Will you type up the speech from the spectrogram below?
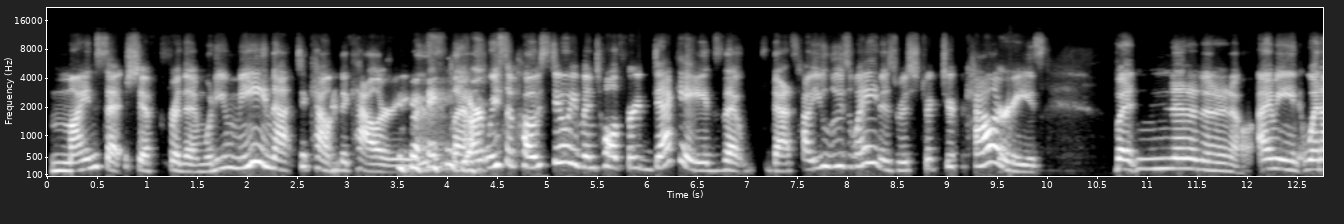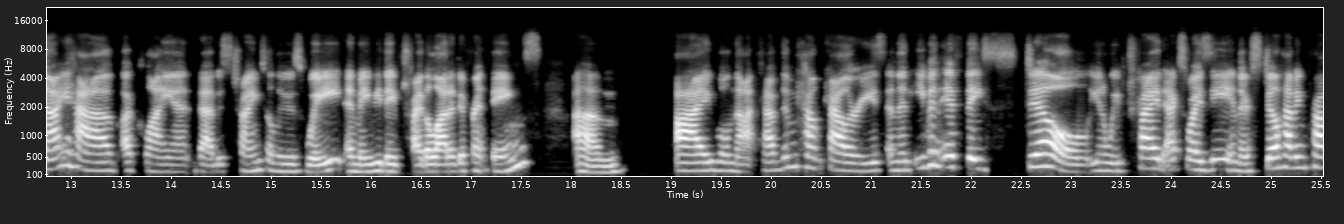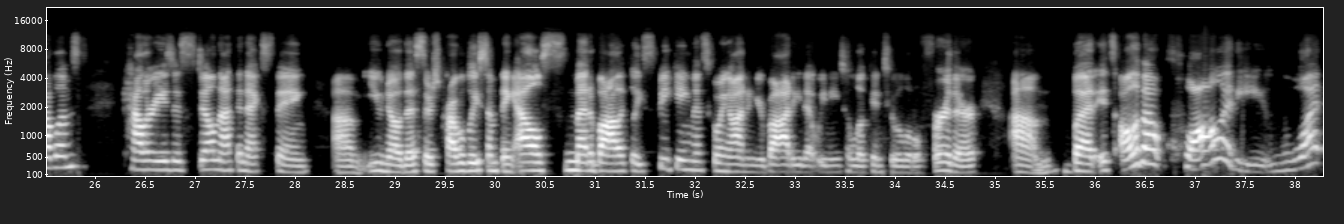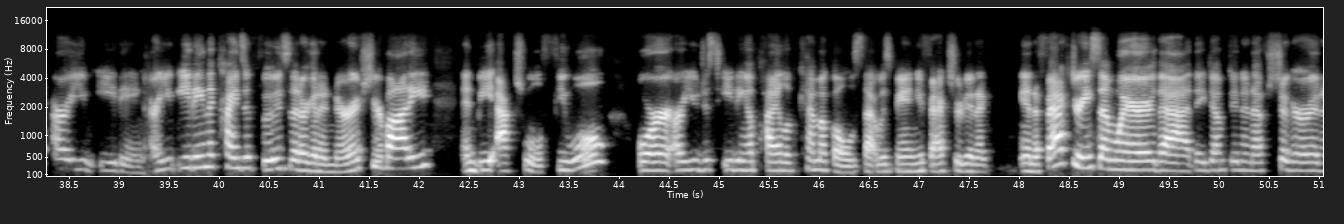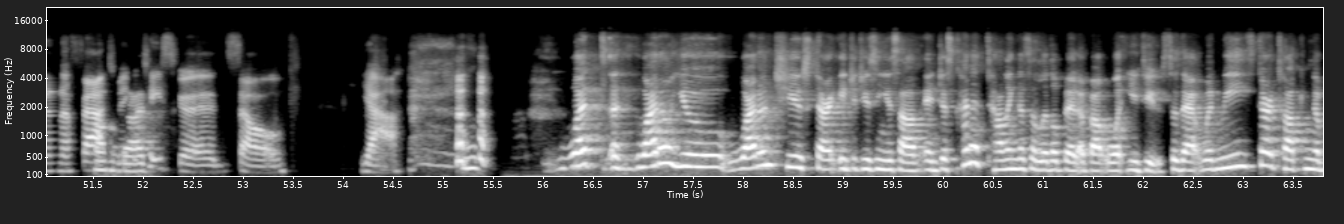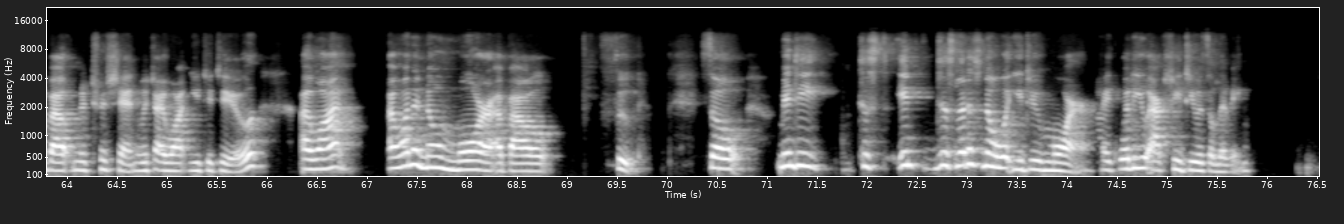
mindset shift for them. What do you mean not to count the calories? Right. Like, yeah. Aren't we supposed to? We've been told for decades that that's how you lose weight is restrict your calories. But no, no, no, no, no. I mean, when I have a client that is trying to lose weight and maybe they've tried a lot of different things, um, I will not have them count calories. And then even if they still, you know, we've tried XYZ and they're still having problems, calories is still not the next thing um, you know this there's probably something else metabolically speaking that's going on in your body that we need to look into a little further. Um, but it's all about quality. What are you eating? Are you eating the kinds of foods that are going to nourish your body and be actual fuel? Or are you just eating a pile of chemicals that was manufactured in a in a factory somewhere that they dumped in enough sugar and enough fat oh to make God. it taste good? So yeah what uh, why don't you why don't you start introducing yourself and just kind of telling us a little bit about what you do? So that when we start talking about nutrition which i want you to do i want i want to know more about food. So mindy just in, just let us know what you do more. Like what do you actually do as a living?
